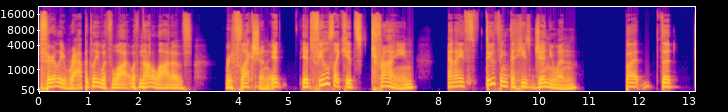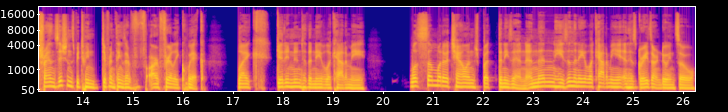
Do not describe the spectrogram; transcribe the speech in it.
fairly rapidly with lot with not a lot of reflection. It it feels like it's trying and I do think that he's genuine but the transitions between different things are are fairly quick. Like getting into the Naval Academy was somewhat of a challenge, but then he's in. And then he's in the Naval Academy and his grades aren't doing so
